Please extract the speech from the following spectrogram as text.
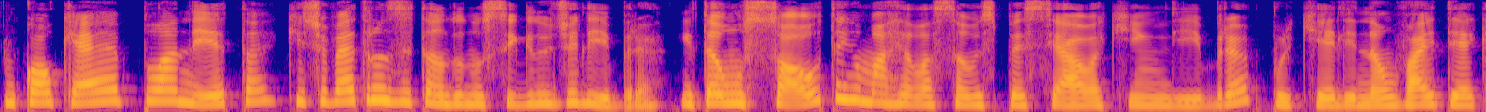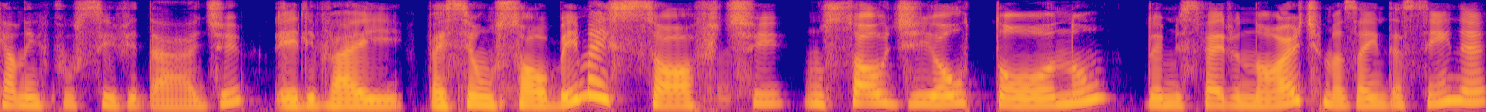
em qualquer planeta que estiver transitando no signo de Libra. Então, o Sol tem uma relação especial aqui em Libra, porque ele não vai ter aquela impulsividade. Ele vai vai ser um sol bem mais soft, um sol de outono, do hemisfério norte, mas ainda assim, né?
